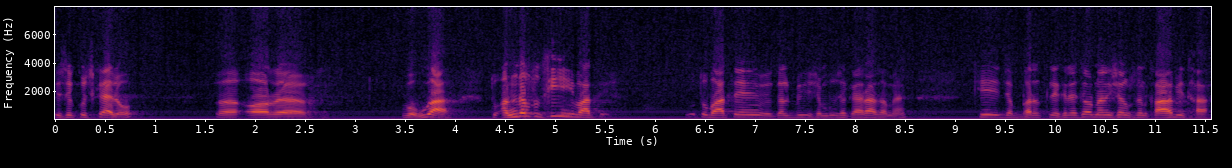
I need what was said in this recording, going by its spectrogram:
इसे कुछ कह लो और वो हुआ तो अंदर तो थी ही बातें। वो तो बातें कल भी शंभू से कह रहा था मैं, कि जब भरत लिख रहे थे, और मैंने शायद उस दिन कहा भी था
